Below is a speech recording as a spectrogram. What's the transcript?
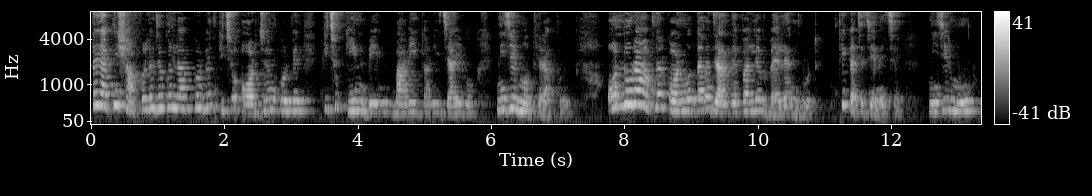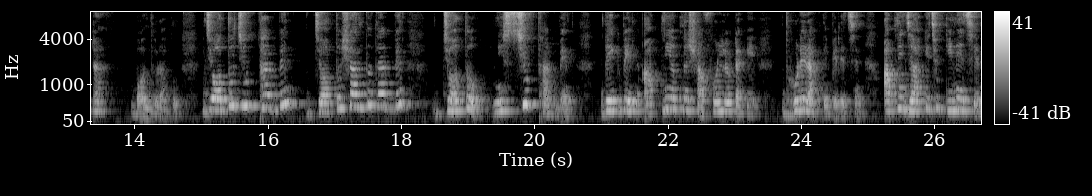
তাই আপনি সাফল্য যখন লাভ করবেন, কিছু অর্জন করবেন, কিছু কিনবেন, বাড়ি গাড়ি যাই হোক, নিজের মধ্যে রাখুন। অন্যরা আপনার কর্মর দ্বারা জানতে পারলে ওয়েল অ্যান্ড গুড ঠিক আছে, জেনেছে। নিজের মুখটা বন্ধ রাখুন। যত চুপ থাকবেন, যত শান্ত থাকবেন, যত নিশ্চুপ থাকবেন, দেখবেন আপনি আপনার সাফল্যটাকে ধরে রাখতে পেরেছেন। আপনি যা কিছু কিনেছেন,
